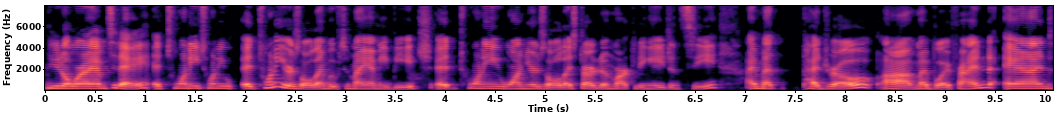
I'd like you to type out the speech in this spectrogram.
you know where I am today. At 20, 20, at 20 years old, I moved to Miami Beach. At 21 years old, I started a marketing agency. I met Pedro, uh, my boyfriend, and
